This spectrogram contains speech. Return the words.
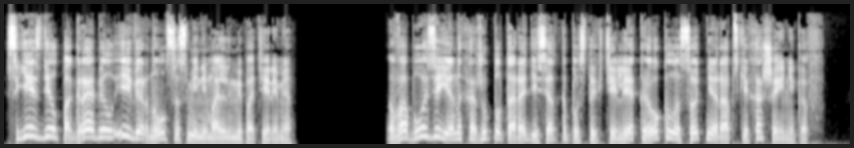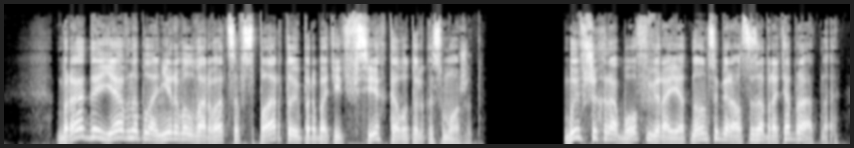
Съездил, пограбил и вернулся с минимальными потерями. В обозе я нахожу полтора десятка пустых телег и около сотни арабских ошейников. Брага явно планировал ворваться в Спарту и поработить всех, кого только сможет. Бывших рабов, вероятно, он собирался забрать обратно —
